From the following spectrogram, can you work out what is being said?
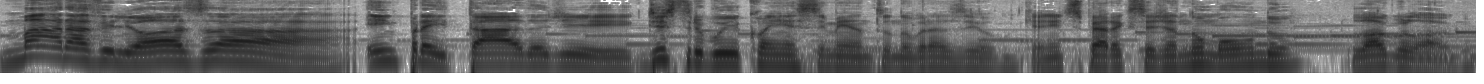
maravilhosa empreitada de distribuir conhecimento no Brasil, que a gente espera que seja no mundo logo logo.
